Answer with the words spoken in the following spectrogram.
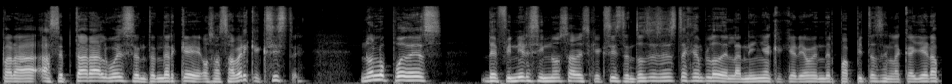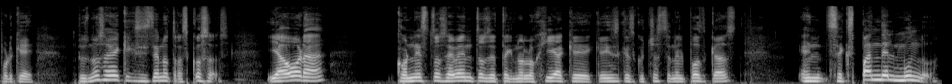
para aceptar algo es entender que, o sea, saber que existe. No lo puedes definir si no sabes que existe. Entonces, este ejemplo de la niña que quería vender papitas en la calle era porque pues no sabía que existían otras cosas. Y ahora, con estos eventos de tecnología que, dices que escuchaste en el podcast, se expande el mundo.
